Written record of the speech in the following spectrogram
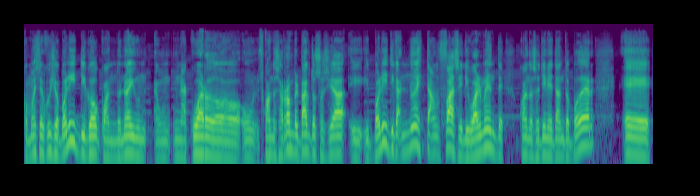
como es el juicio político, cuando no hay un, acuerdo, cuando se rompe el pacto sociedad y, política, no es tan fácil igualmente cuando se tiene tanto poder. Eh,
